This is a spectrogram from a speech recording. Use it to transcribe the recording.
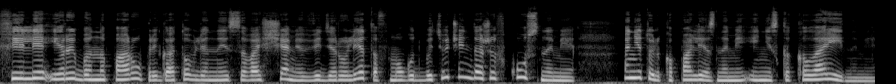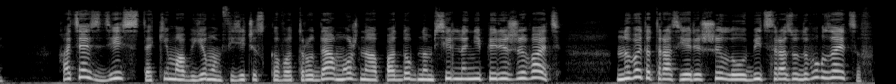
Филе и рыба на пару, приготовленные с овощами в виде рулетов, могут быть очень даже вкусными, а не только полезными и низкокалорийными. Хотя здесь с таким объемом физического труда можно о подобном сильно не переживать, но в этот раз я решила убить сразу двух зайцев,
